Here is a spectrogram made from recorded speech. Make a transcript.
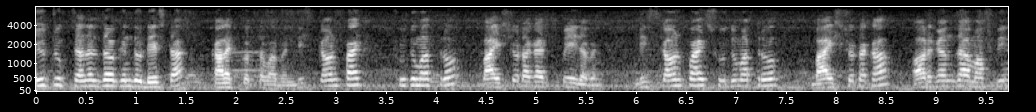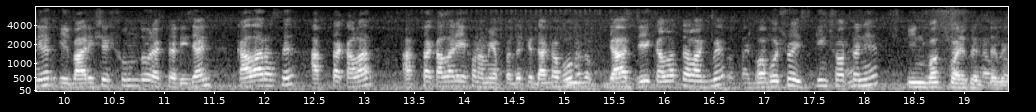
ইউটিউব চ্যানেল দিয়েও কিন্তু ড্রেসটা কালেক্ট করতে পারবেন। ডিসকাউন্ট প্রাইস শুধুমাত্র বাইশশো টাকায় পেয়ে যাবেন। ডিসকাউন্ট প্রাইস শুধুমাত্র বাইশশো টাকা অর্গানজা মাসলিনের এই বারিশের সুন্দর একটা ডিজাইন কালার আছে, আটটা কালার আটটা কালারই এখন আমি আপনাদেরকে দেখাবো। যার যে কালারটা লাগবে, অবশ্যই স্ক্রিনশটটা নিয়ে ইনবক্স করে ফেলতে হবে।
